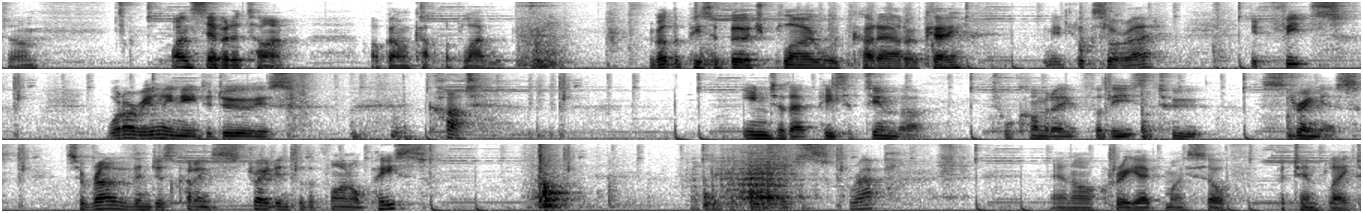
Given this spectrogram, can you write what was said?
So one step at a time. I'll go and cut the plywood. I've got the piece of birch plywood cut out okay. It looks all right. It fits. What I really need to do is cut into that piece of timber to accommodate for these two stringers. So rather than just cutting straight into the final piece, I'll take a piece of scrap and I'll create myself a template.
